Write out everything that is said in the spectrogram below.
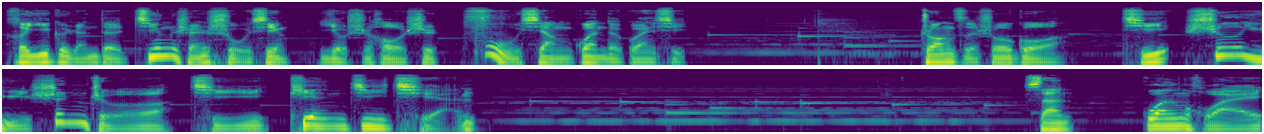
和一个人的精神属性有时候是负相关的关系。庄子说过：“其奢欲深者，其天机浅。”三，关怀，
